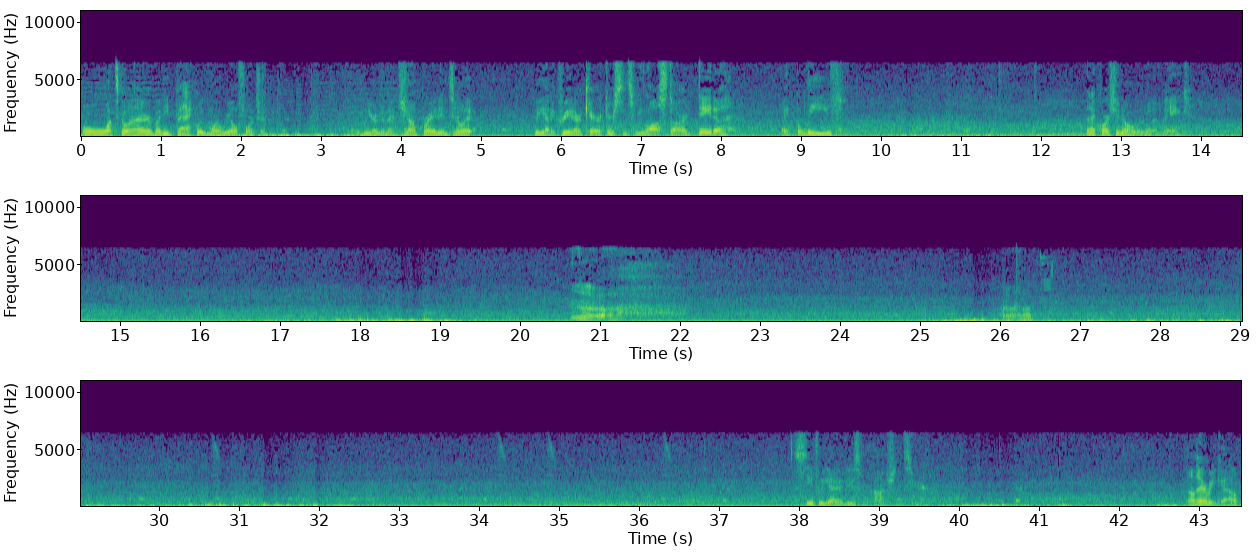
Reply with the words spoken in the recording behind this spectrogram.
What's going on, everybody? Back with more Wheel of Fortune. We are going to jump right into it. We got to create our character since we lost our data, I believe. And of course, you know who we're going to make. Uh huh. See if we got to do some options here. Oh, there we go.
